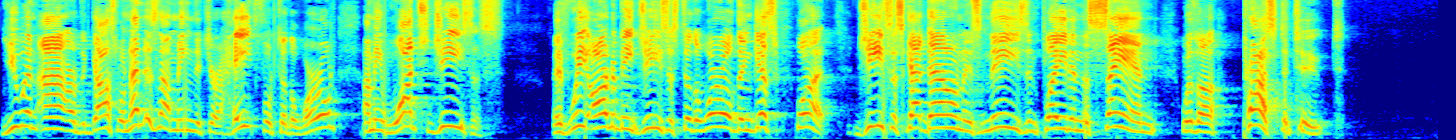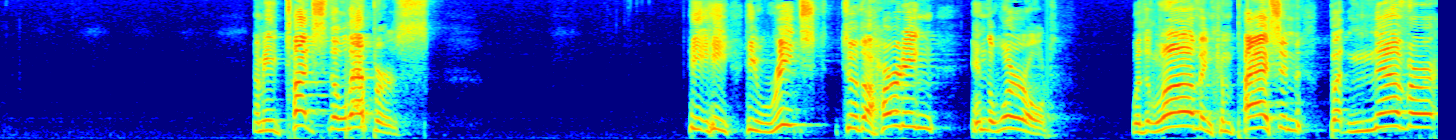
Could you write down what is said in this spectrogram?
You and I are the gospel. And that does not mean that you're hateful to the world. I mean, watch Jesus. If we are to be Jesus to the world, then guess what? Jesus got down on his knees and played in the sand with a prostitute. I mean, he touched the lepers. He, he, he reached to the hurting in the world with love and compassion, but never,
